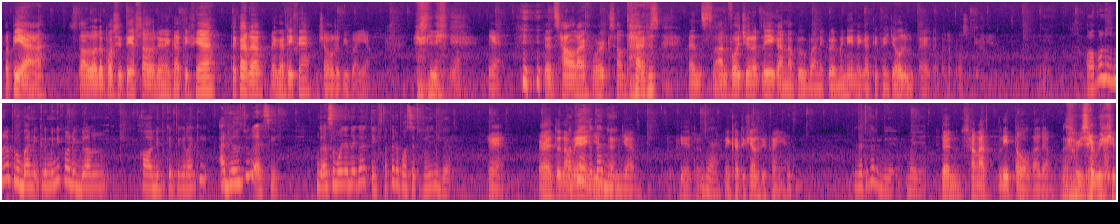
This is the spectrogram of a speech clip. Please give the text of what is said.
tapi ya selalu ada positif selalu ada negatifnya terkadang negatifnya jauh lebih banyak Iya. ya that's how life works sometimes and unfortunately karena perubahan iklim ini negatifnya jauh lebih banyak daripada positifnya Iya. Walaupun sebenarnya perubahan iklim ini kalau dibilang kalau dipikir-pikir lagi adil juga sih. Nggak semuanya negatif, tapi ada positifnya juga. ya ya itu namanya itu yin tadi. dan yang tapi ya itu Iya. negatifnya lebih banyak Itu. Negatifnya lebih banyak. dan sangat little kadang bisa bikin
